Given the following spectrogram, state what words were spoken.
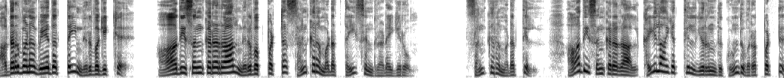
அதர்வண வேதத்தை நிர்வகிக்க ஆதிசங்கரரால் நிறுவப்பட்ட சங்கர மடத்தை சென்றடைகிறோம். சங்கர மடத்தில் ஆதிசங்கரரால் கைலாயத்தில் இருந்து கொண்டு வரப்பட்டு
